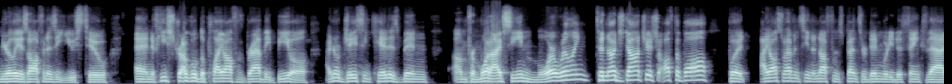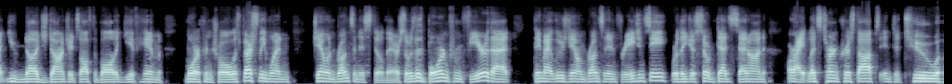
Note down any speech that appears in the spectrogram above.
nearly as often as he used to. And if he struggled to play off of Bradley Beal, I know Jason Kidd has been, um, from what I've seen, more willing to nudge Doncic off the ball. But I also haven't seen enough from Spencer Dinwiddie to think that you nudge Doncic off the ball to give him more control, especially when Jalen Brunson is still there. So is this born from fear that they might lose Jalen Brunson in free agency? Were they just so dead set on, all right, let's turn Kristaps into two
